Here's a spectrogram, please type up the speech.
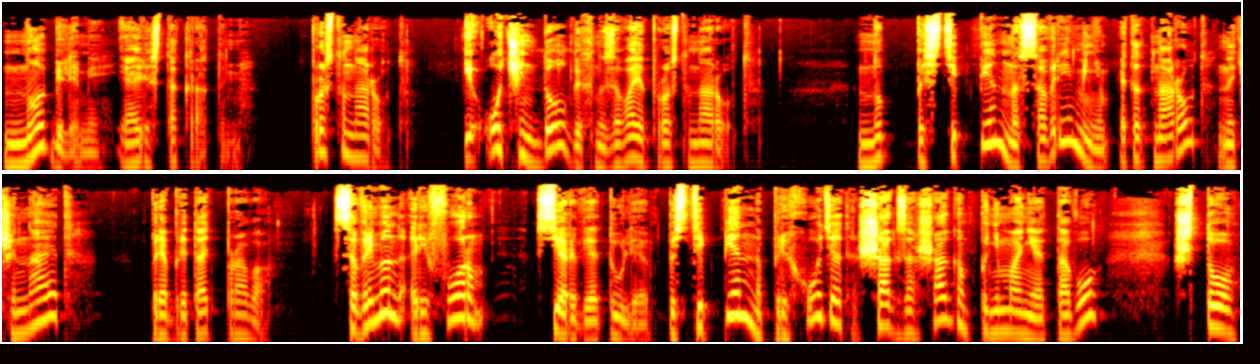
нобелями и аристократами? Просто народ. И очень долго их называли просто народ. Но постепенно, со временем, этот народ начинает приобретать права. Со времен реформ Сервия Тулия постепенно приходит шаг за шагом понимание того, что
